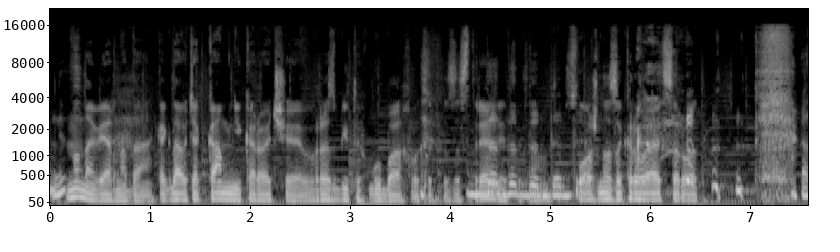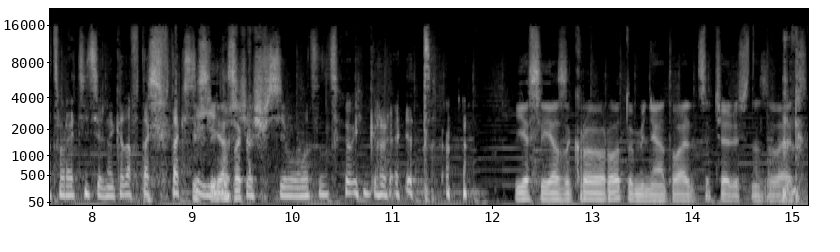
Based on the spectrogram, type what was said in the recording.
Нет? Ну, наверное, да. Когда у тебя камни, короче, в разбитых губах вот это застряли, сложно закрывается рот. Отвратительно. Когда в такси едешь, чаще всего вот это играет. Если я закрою рот, у меня отвалится челюсть, называется.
